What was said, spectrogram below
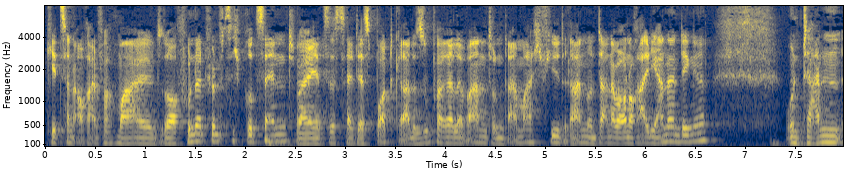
geht es dann auch einfach mal so auf 150 Prozent, weil jetzt ist halt der Spot gerade super relevant und da mache ich viel dran und dann aber auch noch all die anderen Dinge. Und dann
